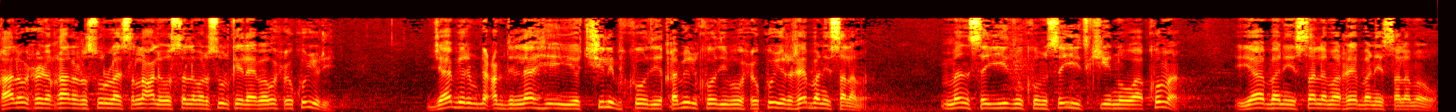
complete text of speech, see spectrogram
qaala wuxuu yidhi qaala rasuulu llahi sal alla aleh wasalam rasuulka ilahi baa wuxuu ku yidhi jaabir bnu cabdilaahi iyo jilibkoodii qabiilkoodiiba wuxuu ku yidhi reer bani salama man sayidukum sayidkiinnu waa kuma? Yaa banii salama reer banii salamow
